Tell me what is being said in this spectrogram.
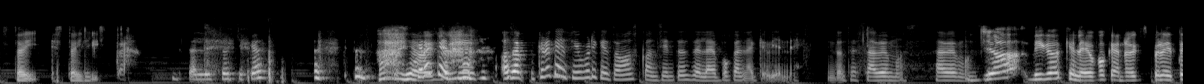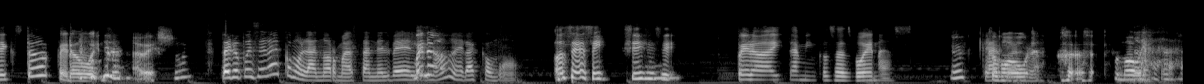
Estoy, estoy lista. ¿Están listos, chicas? Ay, Creo que sí. O sea, creo que sí porque estamos conscientes de la época en la que viene. Entonces sabemos, sabemos. Yo digo que la época no es pretexto, pero bueno, a ver. Pero pues era como la norma hasta en el BL, Bueno. ¿no? Era como... O sea, sí, sí, sí, sí. Pero hay también cosas buenas, mm, claro, como una. Como una.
